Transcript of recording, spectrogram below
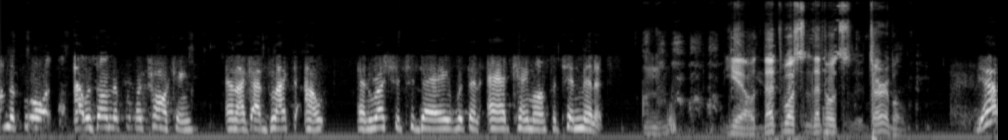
on the floor. I was on the floor talking, and I got blacked out. And Russia Today, with an ad, came on for ten minutes. Mm. yeah that was that was terrible Yep,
